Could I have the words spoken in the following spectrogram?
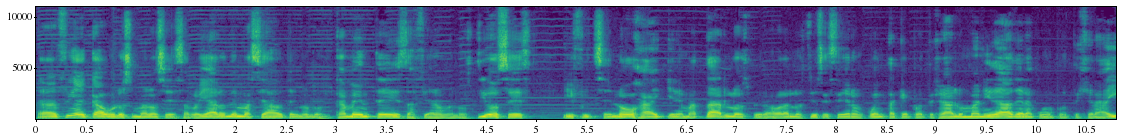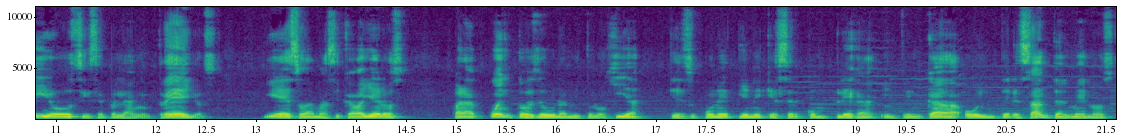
Al fin y al cabo, los humanos se desarrollaron demasiado tecnológicamente, desafiaron a los dioses, y Fritz se enoja y quiere matarlos, pero ahora los dioses se dieron cuenta que proteger a la humanidad era como proteger a ellos y se pelean entre ellos. Y eso, damas y caballeros, para cuentos de una mitología que se supone tiene que ser compleja, intrincada o interesante al menos,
